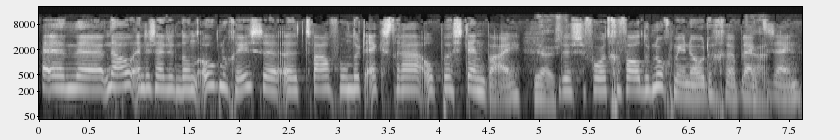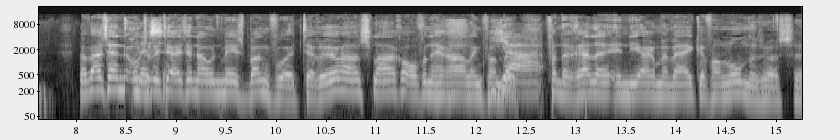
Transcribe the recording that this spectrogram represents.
en, uh, nou, en er zijn er dan ook nog eens uh, 1200 extra op uh, standby. Juist. Dus voor het geval er nog meer nodig blijkt Ja. te zijn. Maar waar zijn de autoriteiten nou het meest bang voor? Terreuraanslagen of een herhaling van, Ja. de, van de rellen in die arme wijken van Londen zoals eh,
